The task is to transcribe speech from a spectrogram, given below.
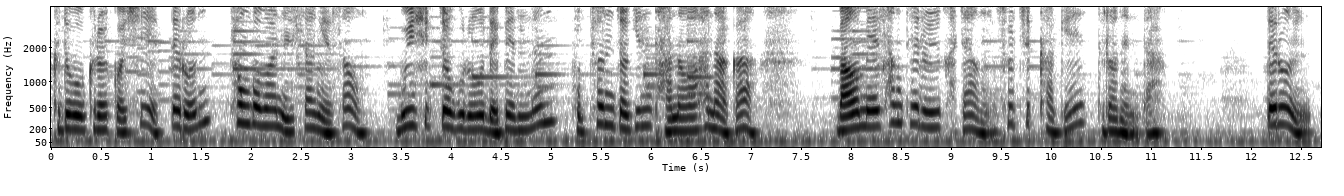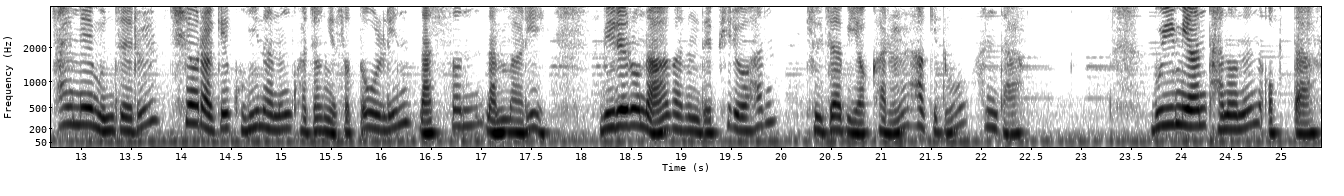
그도 그럴 것이 때론 평범한 일상에서 무의식적으로 내뱉는 보편적인 단어 하나가 마음의 상태를 가장 솔직하게 드러낸다. 때론 삶의 문제를 치열하게 고민하는 과정에서 떠올린 낯선 낱말이 미래로 나아가는 데 필요한 길잡이 역할을 하기도 한다. 무의미한 단어는 없다.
